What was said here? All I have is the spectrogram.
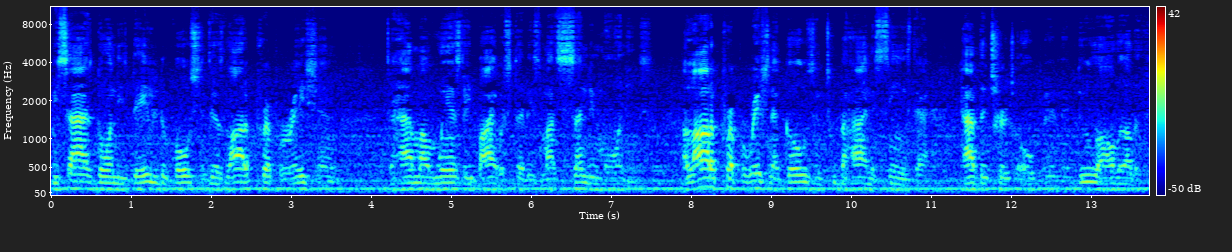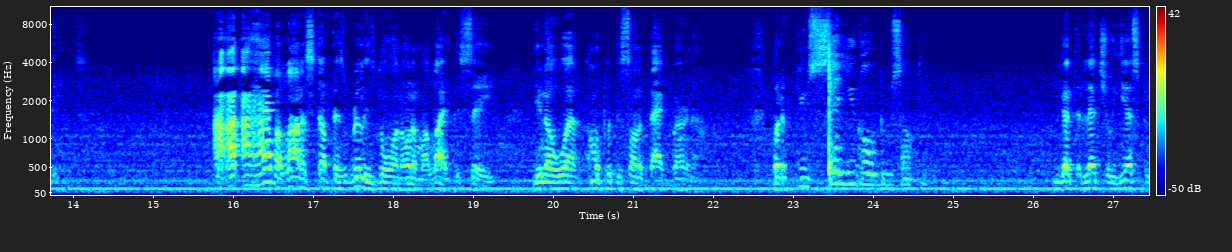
Besides doing these daily devotions, there's a lot of preparation to have my Wednesday Bible studies, my Sunday mornings. A lot of preparation that goes into behind the scenes to have the church open and do all the other things. I, I have a lot of stuff that's really going on in my life to say, you know what, I'm gonna put this on the back burner. But if you say you're gonna do something, you got to let your yes be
